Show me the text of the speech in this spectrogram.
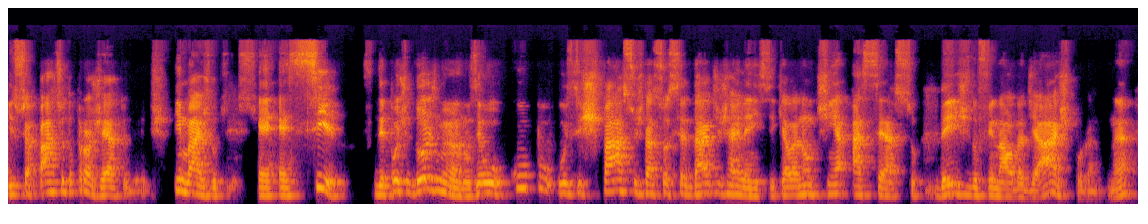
isso é parte do projeto deles. E mais do que isso, é, é se depois de dois mil anos eu ocupo os espaços da sociedade israelense que ela não tinha acesso desde o final da diáspora, né?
